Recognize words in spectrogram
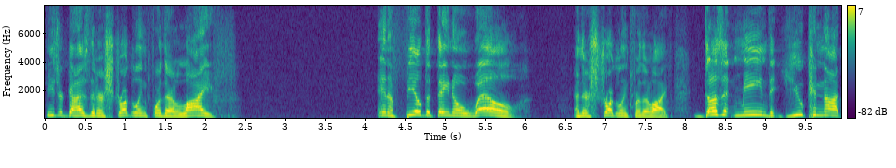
These are guys that are struggling for their life in a field that they know well and they're struggling for their life doesn't mean that you cannot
